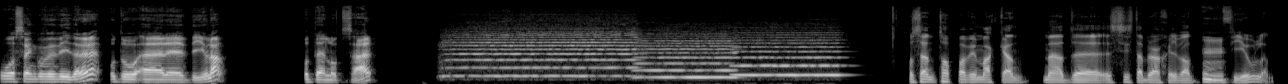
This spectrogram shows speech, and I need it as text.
Och sen går vi vidare och då är det viola. Och den låter så här. Och sen toppar vi mackan med eh, sista brödskivan, Mm. fiolen,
